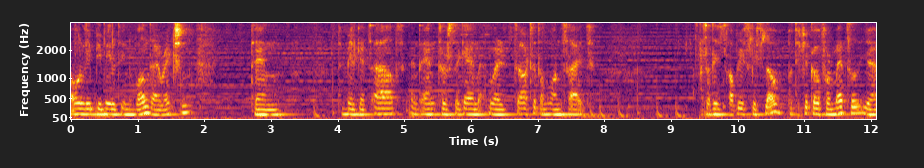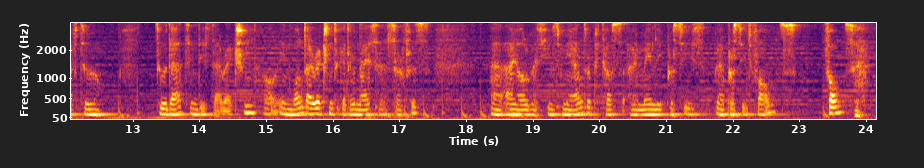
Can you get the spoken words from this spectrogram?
only be milled in one direction. Then the mill gets out and enters again where it started on one side. So this is obviously slow, but if you go for metal, you have to do that in this direction or in one direction to get a nicer surface. Uh, I always use meander because I mainly proceed, uh, proceed foams. foams.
